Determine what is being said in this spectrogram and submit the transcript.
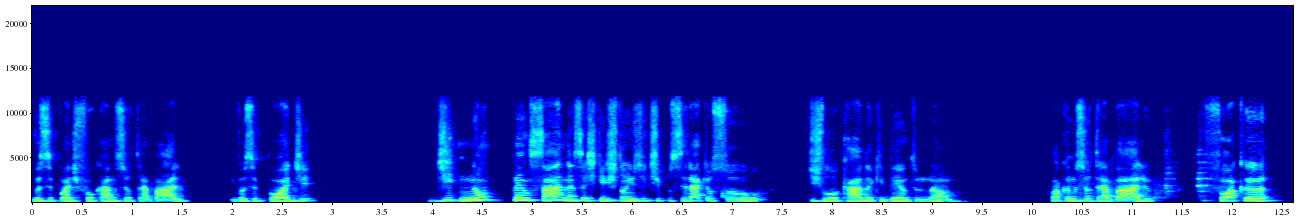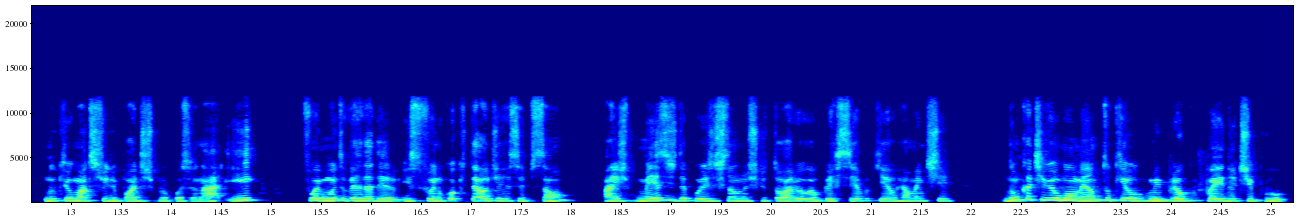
você pode focar no seu trabalho e você pode de não pensar nessas questões do tipo, será que eu sou deslocado aqui dentro? Não. Foca no seu trabalho, foca no que o Matos Filho pode te proporcionar e foi muito verdadeiro. Isso foi no coquetel de recepção, mas meses depois de estando no escritório, eu percebo que eu realmente nunca tive um momento que eu me preocupei do tipo,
